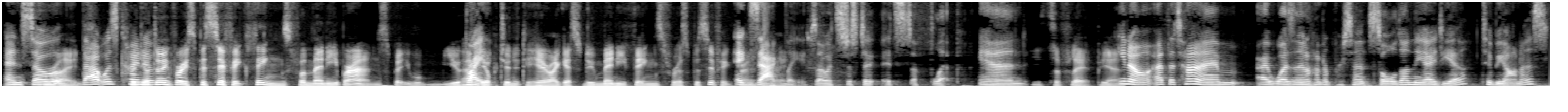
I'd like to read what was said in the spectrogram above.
And so Right. that was kind But kind you're of doing very specific things for many brands, but you, have Right. the opportunity here, I guess, to do many things for a specific brand. right? exactly. So it's just a it's a flip. And It's a flip, yeah. you know, at the time I wasn't 100% sold on the idea, to be honest.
